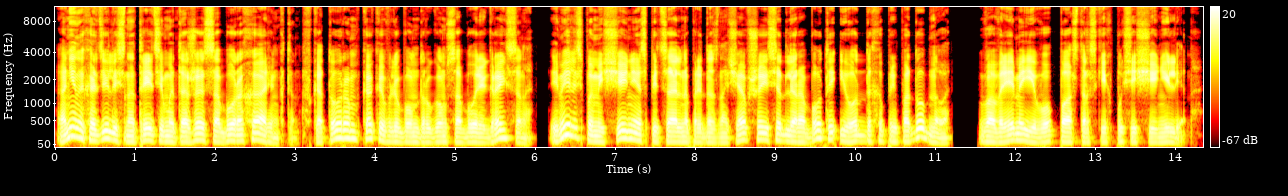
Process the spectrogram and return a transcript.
Они находились на третьем этаже собора Харрингтон, в котором, как и в любом другом соборе Грейсона, имелись помещения, специально предназначавшиеся для работы и отдыха преподобного во время его пасторских посещений Лена.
